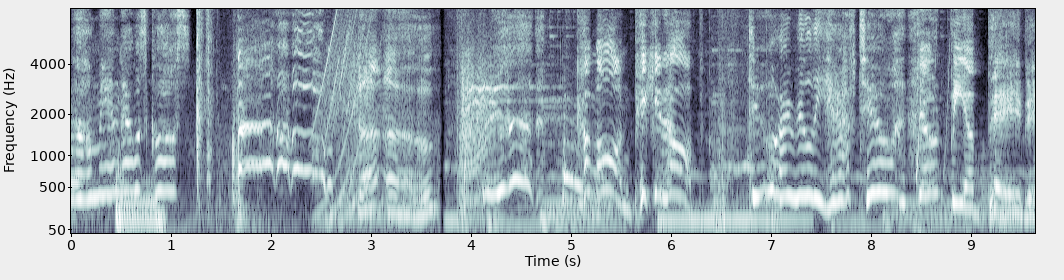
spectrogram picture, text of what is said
Oh man, that was close. Uh-oh. Come on, pick it up. Do I really have to? Don't be a baby.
